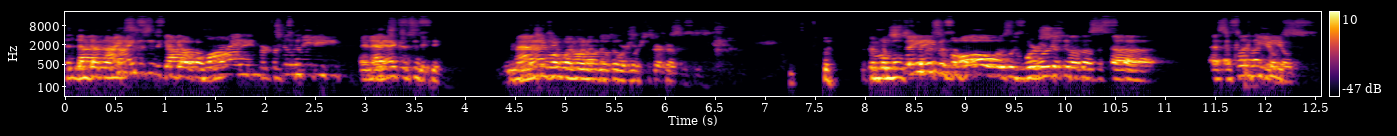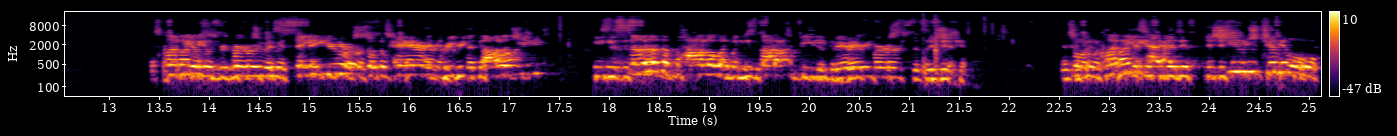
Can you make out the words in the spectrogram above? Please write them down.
and Dionysus, the god of wine, fertility, and ecstasy. Imagine what went on at those worship services. The most famous of all was the worship of uh, Asclepios. Asclepios is referred to as Savior or Soter in Greek mythology. He's the son of Apollo, and he was thought to be the very first physician. And so Asclepius had this, this huge temple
